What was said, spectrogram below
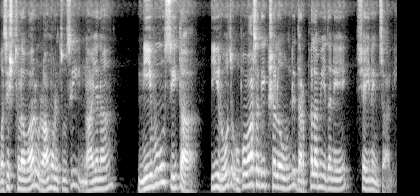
వశిష్ఠుల వారు రాముని చూసి నాయనా నీవు సీత ఈరోజు ఉపవాస దీక్షలో ఉండి దర్భల మీదనే శయనించాలి.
